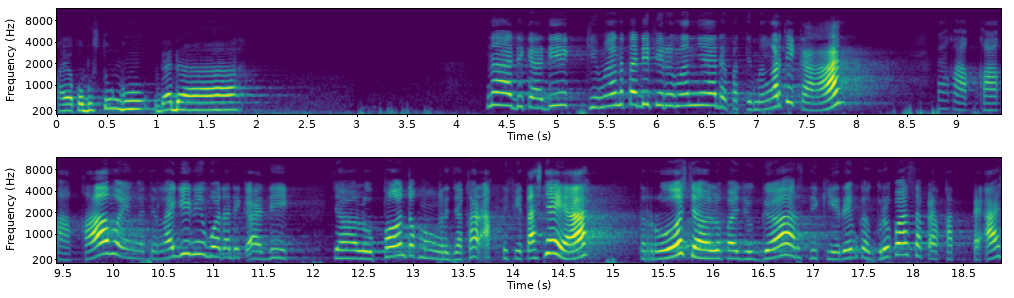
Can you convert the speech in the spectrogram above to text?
Kayak Kobus tunggu. Dadah. Nah adik-adik gimana tadi firmannya dapat dimengerti kan? Nah kakak-kakak mau ingetin lagi nih buat adik-adik. Jangan lupa untuk mengerjakan aktivitasnya ya. Terus jangan lupa juga harus dikirim ke grup WhatsApp LKPA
